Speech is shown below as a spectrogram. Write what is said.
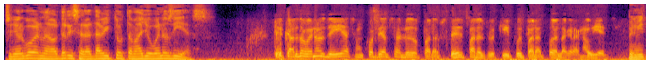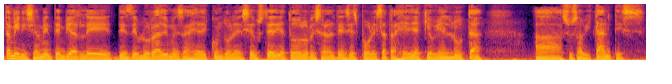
Señor gobernador de Risaralda, Víctor Tamayo, buenos días. Ricardo, buenos días. Un cordial saludo para usted, para su equipo y para toda la gran audiencia. Permítame inicialmente enviarle desde Blue Radio un mensaje de condolencia a usted y a todos los risaraldenses por esta tragedia que hoy enluta a sus habitantes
